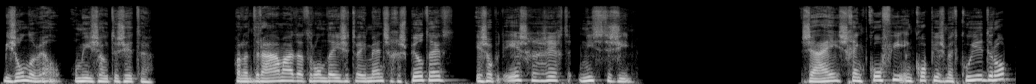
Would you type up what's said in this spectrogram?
Bijzonder wel om hier zo te zitten. Van het drama dat rond deze twee mensen gespeeld heeft, is op het eerste gezicht niets te zien. Zij schenkt koffie in kopjes met koeien erop,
